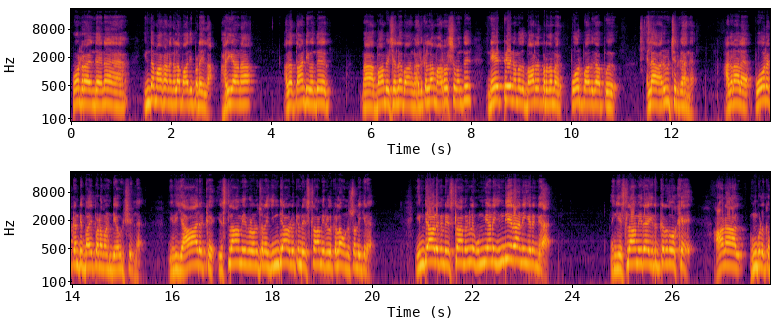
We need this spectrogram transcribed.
போன்ற இந்த என்ன இந்த மாகாணங்கள்லாம் பாதிப்படையலாம். ஹரியானா அதை தாண்டி வந்து பா- பாம்பே செல்ல பாங்களா அதுக்கெல்லாம் அரசு வந்து நேற்றே நமது பாரத பிரதமர் போர் பாதுகாப்பு எல்லாம் அறிவிச்சிருக்காங்க. அதனால் போரை கண்டி பயப்பட வேண்டிய அவசியம் இல்லை. இது யாருக்கு? இஸ்லாமியர்கள் ஒன்று சொல்ல இந்தியாவில் இருக்கின்ற இஸ்லாமியர்களுக்கெல்லாம் ஒன்று சொல்லிக்கிறேன். இந்தியாவில் இருக்கின்ற இஸ்லாமியர்கள் உண்மையான இந்தியராக நீங்கள் இருங்க. நீங்கள் இஸ்லாமியராக இருக்கிறது ஓகே. ஆனால் உங்களுக்கு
